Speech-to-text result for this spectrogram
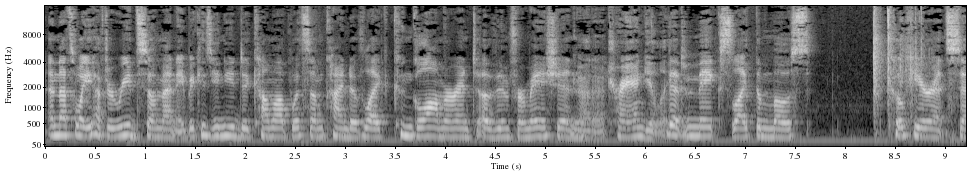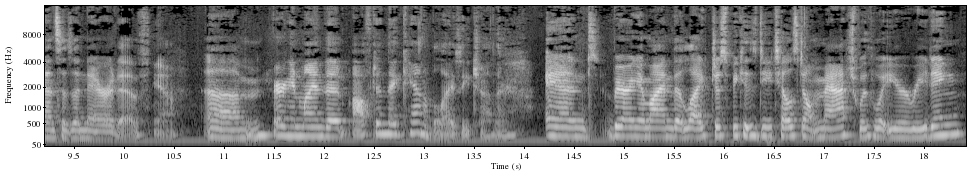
and that's why you have to read so many because you need to come up with some kind of like conglomerate of information Gotta triangulate. that makes like the most coherent sense as a narrative. yeah. Um, Bearing in mind that often they cannibalize each other. and bearing in mind that like just because details don't match with what you're reading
